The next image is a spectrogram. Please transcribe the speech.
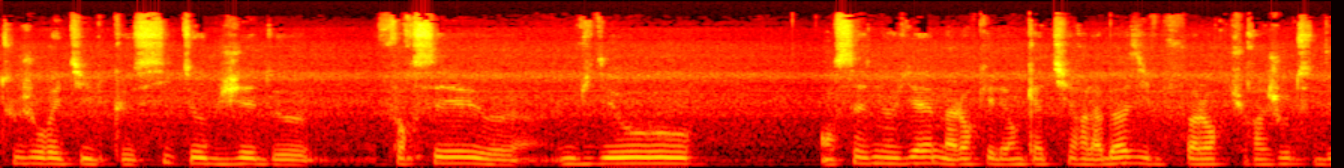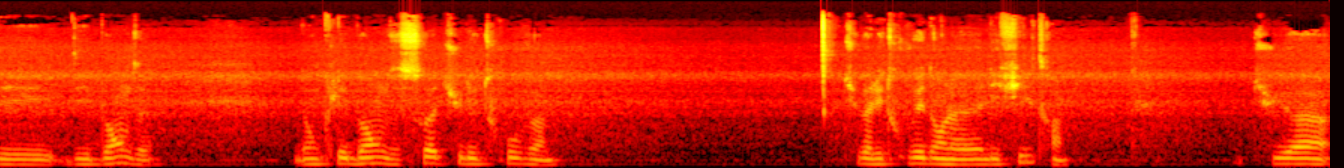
toujours est-il que si tu es obligé de forcer une vidéo en 16 neuvième alors qu'elle est en 4 tiers à la base, il va falloir que tu rajoutes des, bandes. Donc les bandes, soit tu les trouves, tu vas les trouver dans les filtres. Tu as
